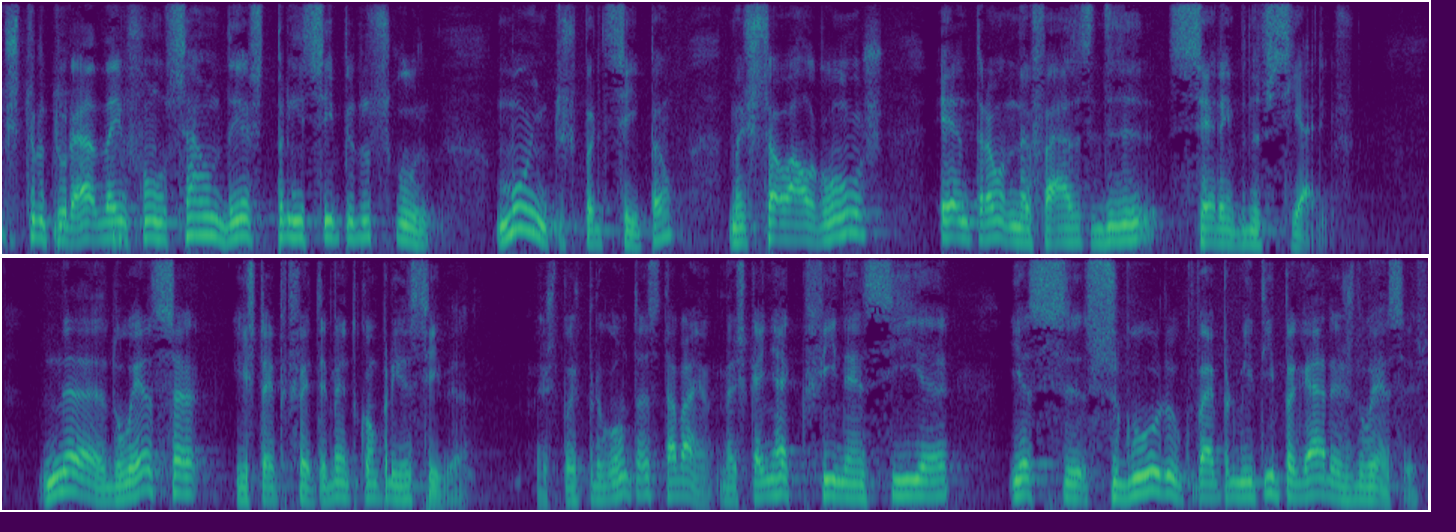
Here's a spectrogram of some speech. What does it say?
estruturada em função deste princípio do seguro. Muitos participam, mas só alguns entram na fase de serem beneficiários. Na doença, isto é perfeitamente compreensível. Mas depois pergunta-se, está bem, mas quem é que financia esse seguro que vai permitir pagar as doenças?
